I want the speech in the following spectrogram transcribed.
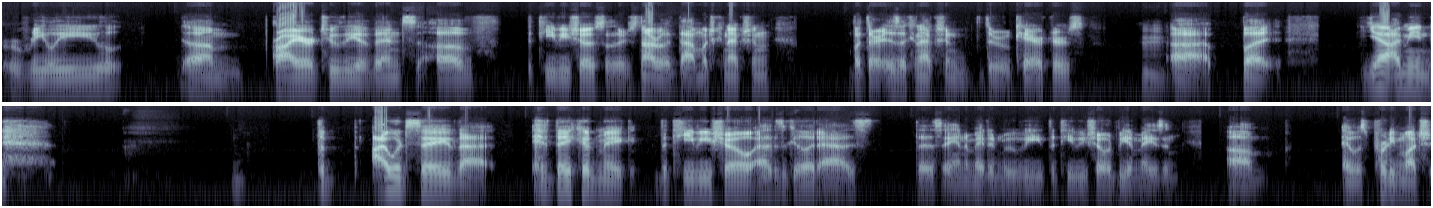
really um, prior to the events of the TV show. So there's not really that much connection, but there is a connection through characters. Hmm. Uh, but yeah, I mean, the I would say that if they could make the TV show as good as this animated movie, the TV show would be amazing. Um, it was pretty much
